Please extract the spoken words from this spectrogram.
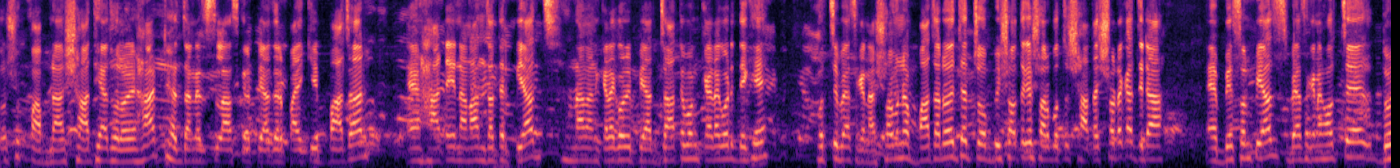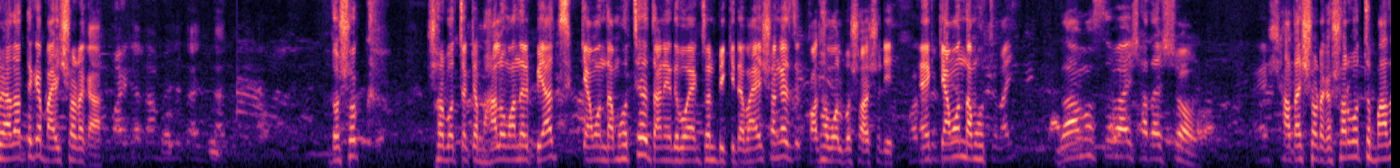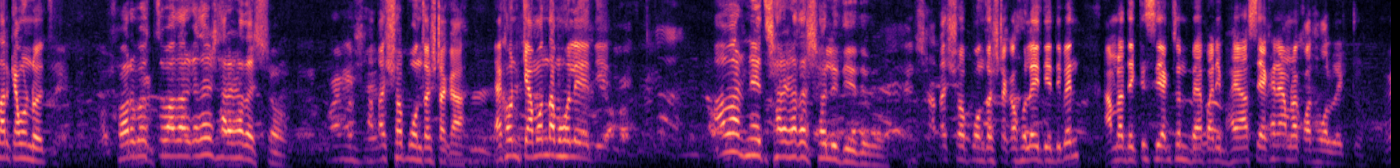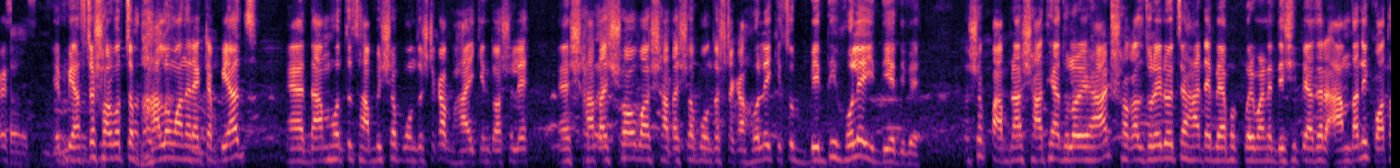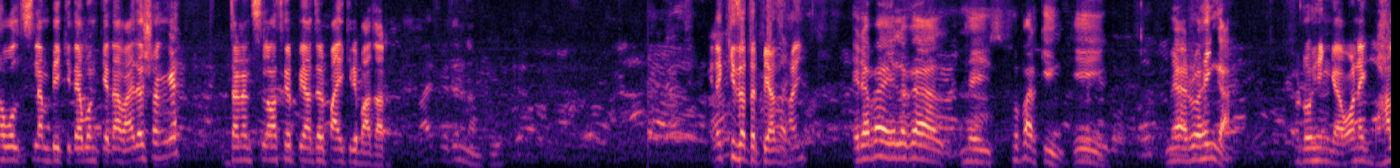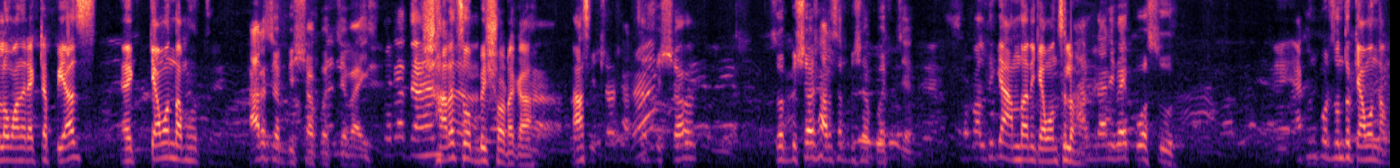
দর্শক পাবনা সাথিয়া ধলের হাট জানিয়েছিল আজকের পেঁয়াজের পাইকারি বাজার হাটে নানান জাতের পেঁয়াজ নানান ক্যাটাগরির পেঁয়াজ জাত এবং ক্যাটাগরি দেখে হচ্ছে বেচা কেনা। সর্বনিম্ন বাজার রয়েছে চব্বিশশো থেকে সর্বোচ্চ সাতাশশো টাকা যেটা বেসন পেঁয়াজ বেচা কেনা হচ্ছে দুই হাজার থেকে বাইশশো টাকা। দর্শক সর্বোচ্চ একটা ভালো মানের পেঁয়াজ কেমন দাম হচ্ছে জানিয়ে দেবো একজন বিক্রেতা ভাইয়ের সঙ্গে কথা বলব সরাসরি। কেমন দাম হচ্ছে ভাই? দাম হচ্ছে ভাই সাতাইশশো। সাতাশশো টাকা। সর্বোচ্চ বাজার কেমন রয়েছে? সর্বোচ্চ বাজার কাছে সাড়ে সাতাইশশো। সাতাশশো পঞ্চাশ টাকা। এখন কেমন দাম হলে দিয়ে? আমার নেট সাড়ে সাতাশ হলে দিয়ে দেবো। সাতাশশো পঞ্চাশ টাকা হলেই দিয়ে দিবেন। আমরা দেখতেছি একজন ব্যাপারী ভাই আছে এখানে আমরা কথা বলব একটু। এই পেঁয়াজটা সর্বোচ্চ ভালো মানের একটা পেঁয়াজ। দাম হচ্ছে ছাব্বিশশো পঞ্চাশ টাকা। ভাই কিন্তু আসলে সাতাশশো বা সাতাশশো পঞ্চাশ টাকা হলে কিছু বৃদ্ধি হলেই দিয়ে দিবে। দর্শক পাবনা সাথিয়া ধুলারি হাট সকাল জুড়ে রয়েছে হাটে ব্যাপক পরিমাণে দেশি পেঁয়াজের আমদানি। কথা বলতেছিলাম বিক্রেতা এবং ক্রেতা ভাইদের সঙ্গে। জানাচ্ছিলাম আজকের পেঁয়াজের পাইকারি বাজার। এটা কি জাতের পেঁয়াজ ভাই? এটা ভাই এলাকা এই সুপার কিং এই রোহিঙ্গা। রোহিঙ্গা অনেক ভালো মানের একটা পেঁয়াজ। কেমন দাম হচ্ছে? সাড়ে চব্বিশশো করছে ভাই। সাড়ে চব্বিশশো টাকা। চব্বিশশো চব্বিশশো সাড়ে চব্বিশশো করছে। সকাল থেকে আমদানি কেমন ছিল? আমদানি ভাই প্রচুর। এখন পর্যন্ত কেমন দাম?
